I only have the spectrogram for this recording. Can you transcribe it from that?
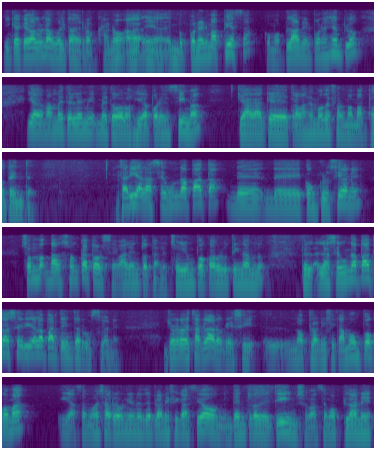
y que hay que darle una vuelta de rosca, ¿no? Eh, poner más piezas, como Planner, por ejemplo, y además meterle metodología por encima que haga que trabajemos de forma más potente. Estaría la segunda pata de, conclusiones, son, son 14, ¿vale? En total, estoy un poco aglutinando, pero la segunda pata sería la parte de interrupciones. Yo creo que está claro que si eh, nos planificamos un poco más y hacemos esas reuniones de planificación dentro de Teams o hacemos planes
